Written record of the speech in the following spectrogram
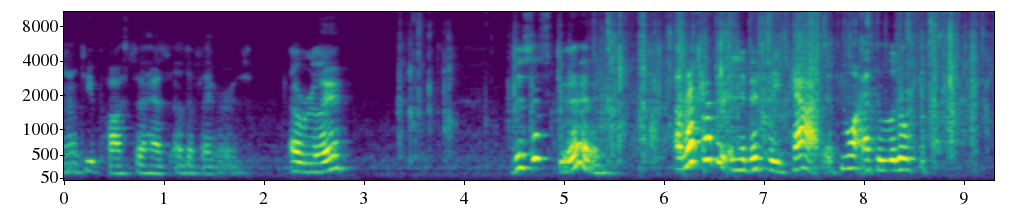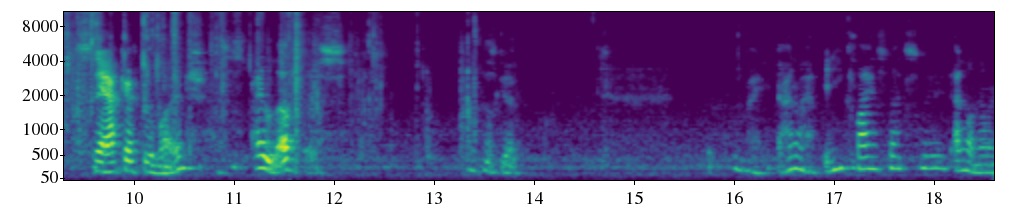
Empty pasta has other flavors. Oh, really? This is good. I like how they're individually packed. If you want like a little snack after lunch, is, I love this. This is good. I don't have any clients next week. I don't know.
